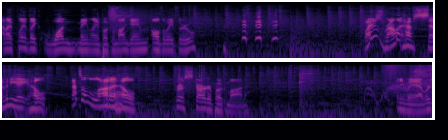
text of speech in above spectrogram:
and I've played like one mainline Pokemon game all the way through. Why does Rowlet have 78 health? That's a lot of health for a starter Pokemon. Anyway, yeah, we're,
